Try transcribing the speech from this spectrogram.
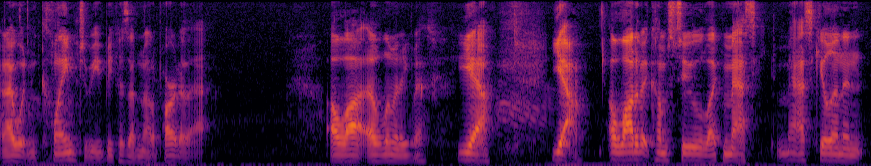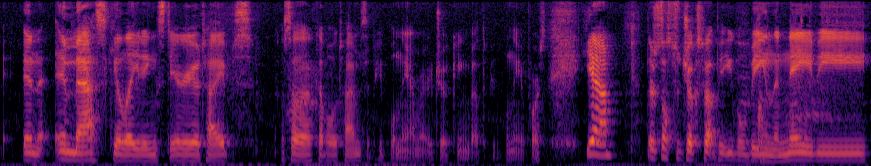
and I wouldn't claim to be because I'm not a part of that. A lot of limiting mas- yeah, yeah. A lot of it comes to like mas- masculine and, and emasculating stereotypes. I saw that a couple of times that people in the army are joking about the people in the Air Force. Yeah, there's also jokes about people being in the Navy.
